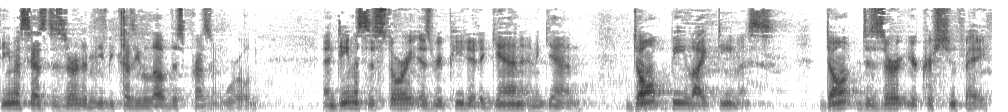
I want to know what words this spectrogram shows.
Demas has deserted me because he loved this present world. And Demas' story is repeated again and again. Don't be like Demas. Don't desert your Christian faith.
